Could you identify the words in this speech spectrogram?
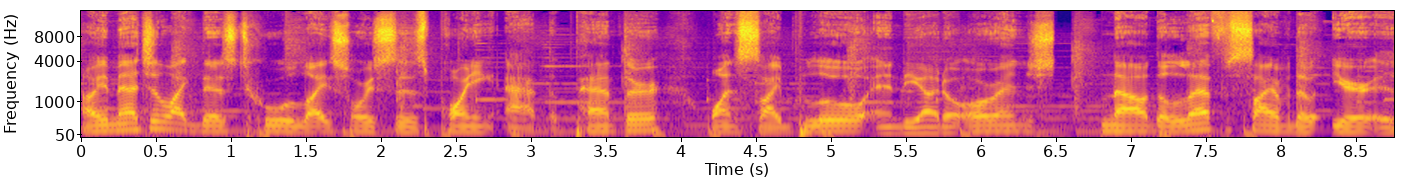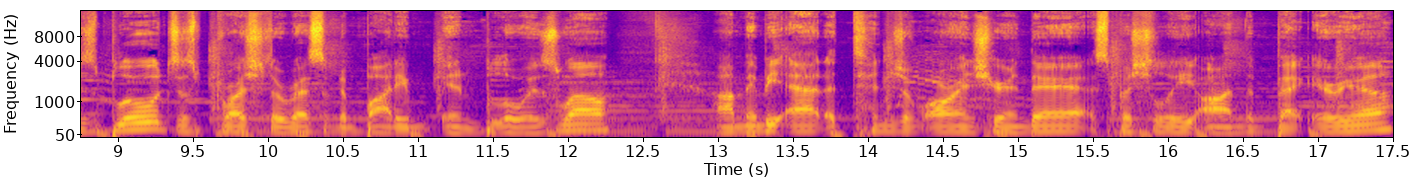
now imagine like there's two light sources pointing at the panther, one side blue and the other orange. Now the left side of the ear is blue, just brush the rest of the body in blue as well. Uh, maybe add a tinge of orange here and there, especially on the back area.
